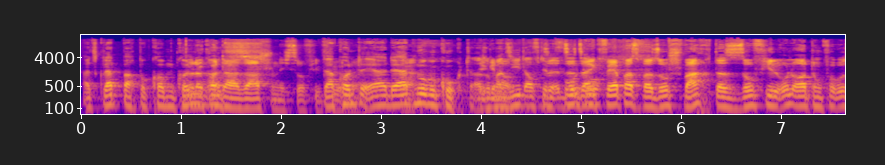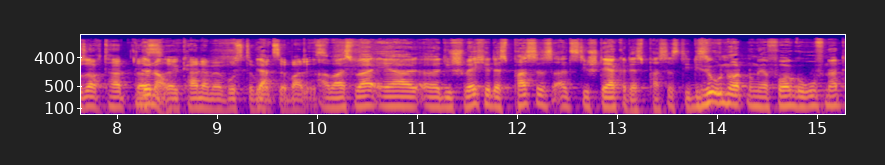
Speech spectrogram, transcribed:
als Gladbach bekommen können. Da konnte Hazard schon nicht so viel. Da für, konnte er, der ja. hat nur geguckt. Also ja, genau. man sieht auf dem Se Foto, Sein Querpass war so schwach, dass es so viel Unordnung verursacht hat, dass genau. äh, keiner mehr wusste, wo ja. jetzt der Ball ist. Aber es war eher äh, die Schwäche des Passes als die Stärke des Passes, die diese Unordnung Unordnung hervorgerufen hat.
